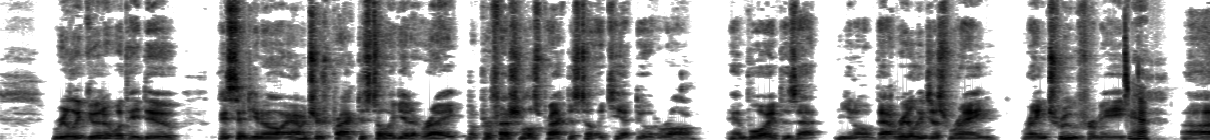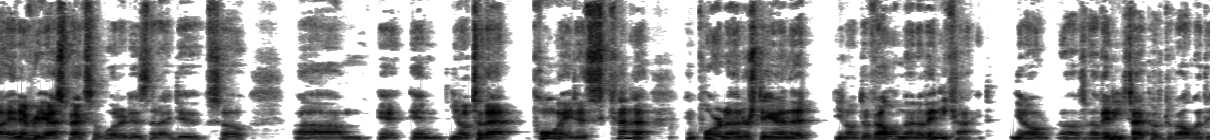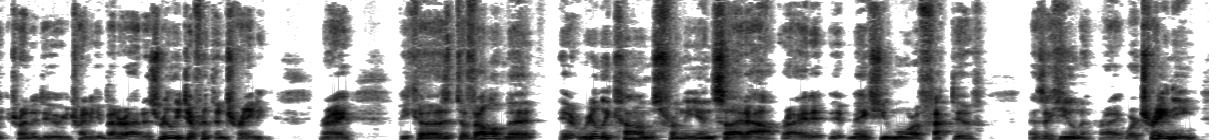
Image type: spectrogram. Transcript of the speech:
really good at what they do. They said, you know, amateurs practice till they get it right, but professionals practice till they can't do it wrong and boy, does that you know that really just rang rang true for me yeah. uh, in every aspects of what it is that I do. So, um, and, and you know, to that point, it's kind of important to understand that you know development of any kind, you know, of, of any type of development that you're trying to do, you're trying to get better at, is really different than training, right? Because development it really comes from the inside out, right? It, it makes you more effective as a human, right? Where training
